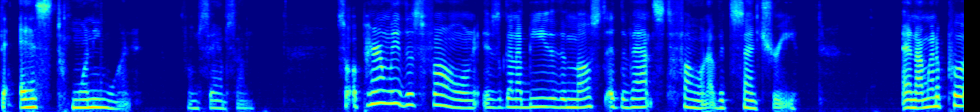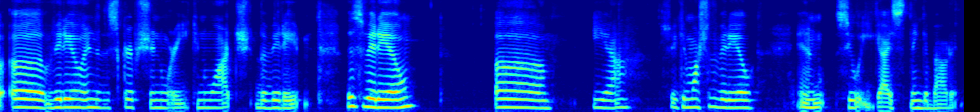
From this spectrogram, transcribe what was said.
The S21 from Samsung. So apparently, this phone is gonna be the most advanced phone of its century. And I'm gonna put a video in the description where you can watch the video. This video, uh, yeah. So you can watch the video and see what you guys think about it.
